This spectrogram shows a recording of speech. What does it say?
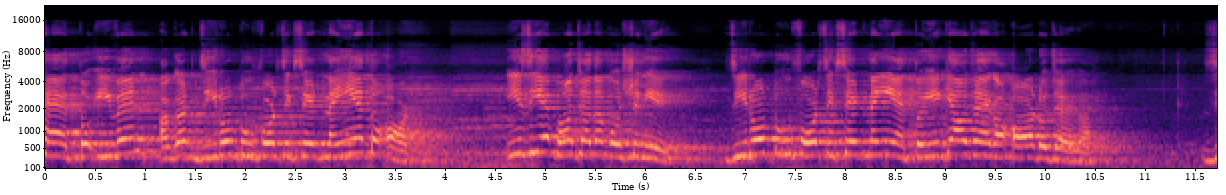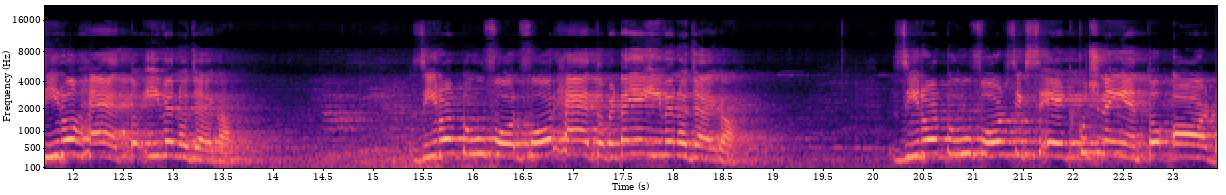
है तो इवन अगर zero two four six eight नहीं है तो ऑड ईजी है, बहुत ज़्यादा क्वेश्चन ये. Zero two four six eight नहीं है तो ये क्या हो जाएगा? ऑड हो जाएगा. ज़ीरो है तो इवन हो जाएगा। ज़ीरो टू फोर फोर है तो बेटा ये इवन हो जाएगा। Zero two four, six, eight, कुछ नहीं है तो ऑड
